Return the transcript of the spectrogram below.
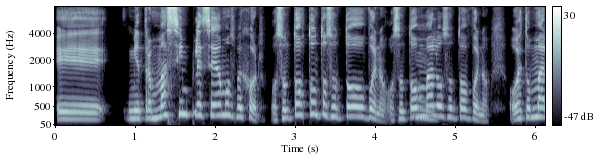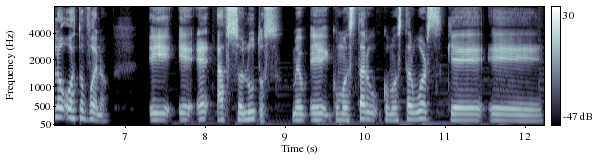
eh, mientras más simples seamos, mejor. O son todos tontos, son todos buenos, o son todos Mm. malos, o son todos buenos, o esto es malo, o esto es bueno. Eh, eh, eh, absolutos, Me- eh, como, Star, como Star Wars, que...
